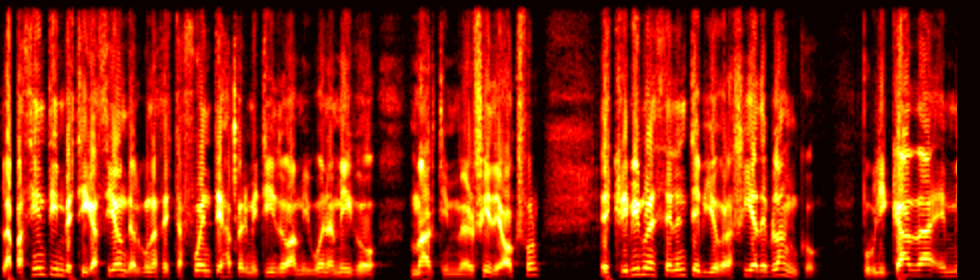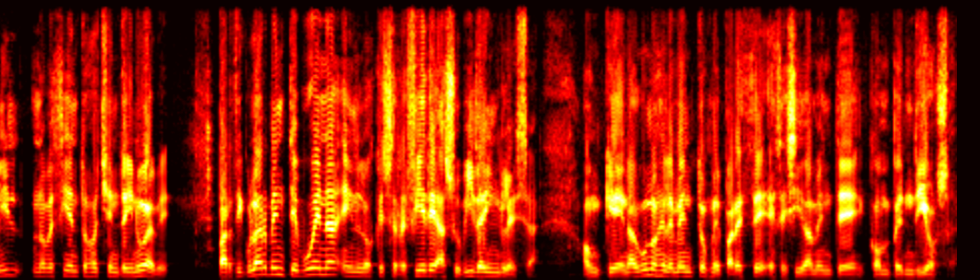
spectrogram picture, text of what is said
la paciente investigación de algunas de estas fuentes ha permitido a mi buen amigo Martin Murphy de Oxford escribir una excelente biografía de Blanco, publicada en 1989, particularmente buena en lo que se refiere a su vida inglesa, aunque en algunos elementos me parece excesivamente compendiosa.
